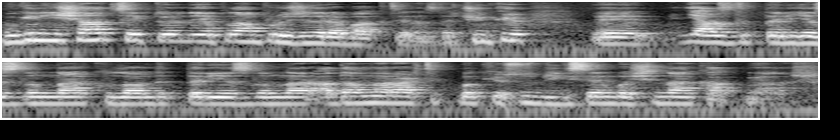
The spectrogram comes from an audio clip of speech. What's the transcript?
Bugün inşaat sektöründe yapılan projelere baktığınızda, çünkü e, yazdıkları yazılımlar, kullandıkları yazılımlar, adamlar artık bakıyorsunuz bilgisayarın başından kalkmıyorlar.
